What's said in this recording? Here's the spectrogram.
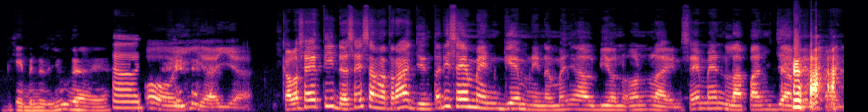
Tapi kayak bener juga ya. Oh, Oh iya iya. Kalau saya tidak, saya sangat rajin. Tadi saya main game nih namanya Albion Online. Saya main 8 jam dari pagi.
